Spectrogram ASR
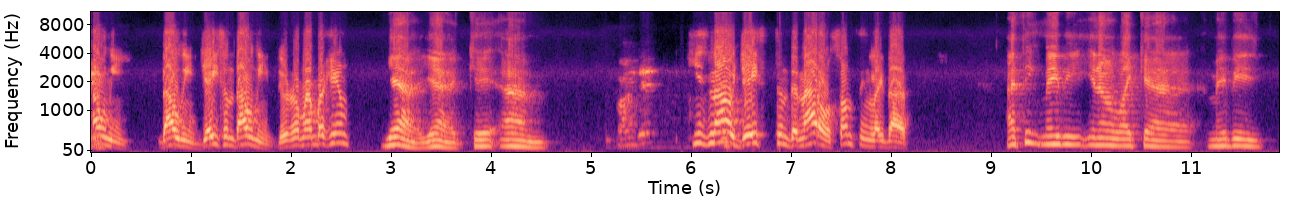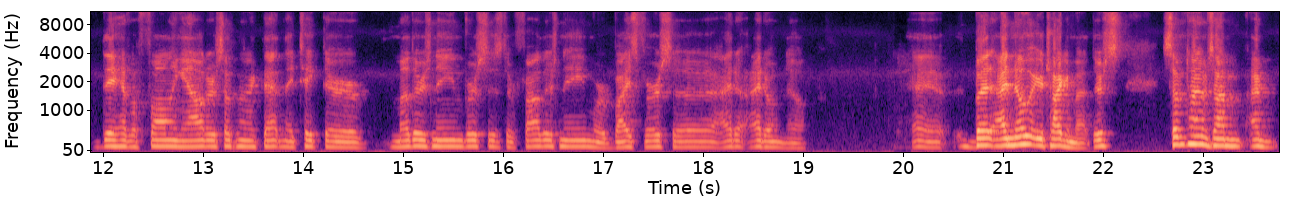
Downey. Downey. Jason Downey. Do you remember him? Yeah, yeah. Okay, um, He's now Jason Denato, something like that. I think maybe you know, like uh, maybe they have a falling out or something like that, and they take their mother's name versus their father's name, or vice versa. I don't, I don't know. Uh, but I know what you're talking about. There's sometimes I'm I'm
